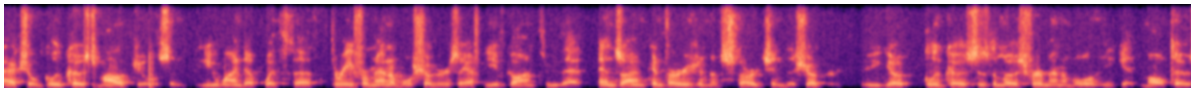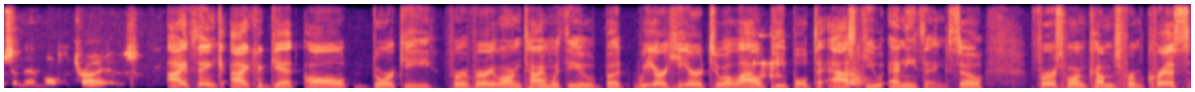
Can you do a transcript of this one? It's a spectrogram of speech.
actual glucose molecules. And you wind up with uh, three fermentable sugars after you've gone through that enzyme conversion of starch into sugar. You go glucose is the most fermentable, and you get maltose and then maltotriose. I think I could get all dorky for a very long time with you, but we are here to allow people to ask you anything. So, first one comes from Chris.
